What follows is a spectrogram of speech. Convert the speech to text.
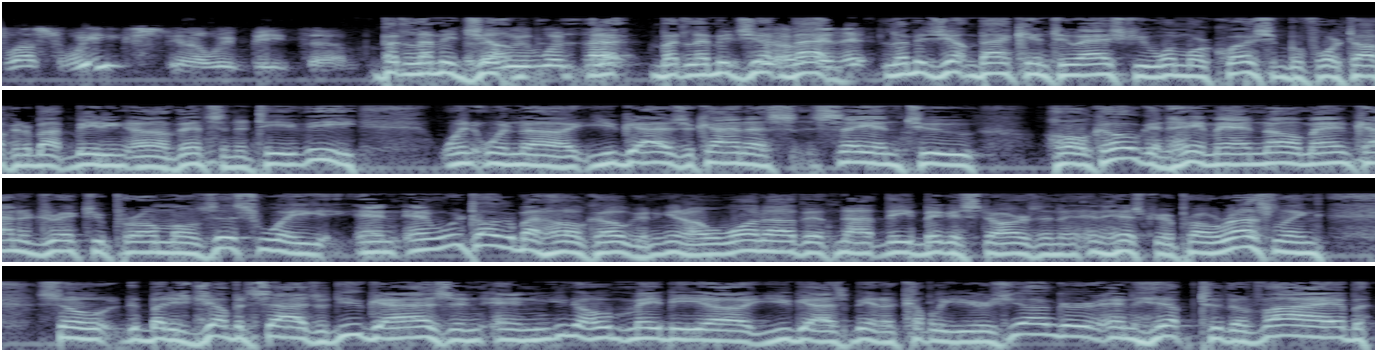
plus weeks, you know, we beat them. But let me then jump. we let- but let me jump you know, back. and it- let me jump back into ask you one more question before talking about beating uh, Vince in the TV. When when uh, you guys are kind of saying to Hulk Hogan, "Hey man, no man, kind of direct your promos this way," and and we're talking about Hulk Hogan, you know, one of if not the biggest stars in, in the history of pro wrestling. So, but he's jumping sides with you guys, and and you know maybe uh, you guys being a couple of years younger and hip to the vibe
